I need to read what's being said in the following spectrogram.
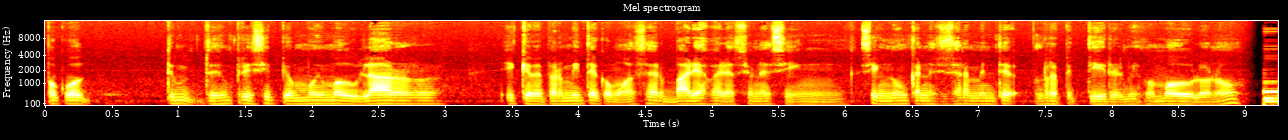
poco desde un principio muy modular y que me permite como hacer varias variaciones sin, sin nunca necesariamente repetir el mismo módulo, ¿no?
